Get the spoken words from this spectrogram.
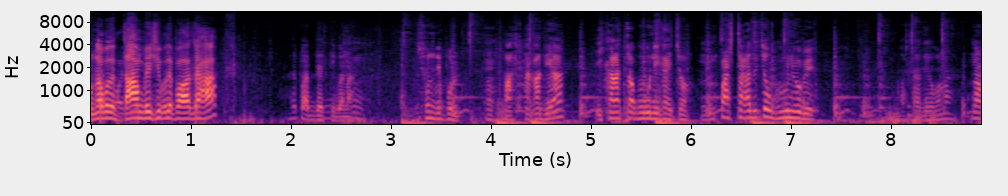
ওনা বলে দাম বেশি বলে পাওয়া যায় হা? বাদ দে দিবা না। শুন বিপুল পাঁচ টাকা দিয়া এখানে চকবুনি খাইছ। হুম, পাঁচ টাকা দিয়ে চপ ঘুগনি হবে। পাঁচ টাকা দিব না? না।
